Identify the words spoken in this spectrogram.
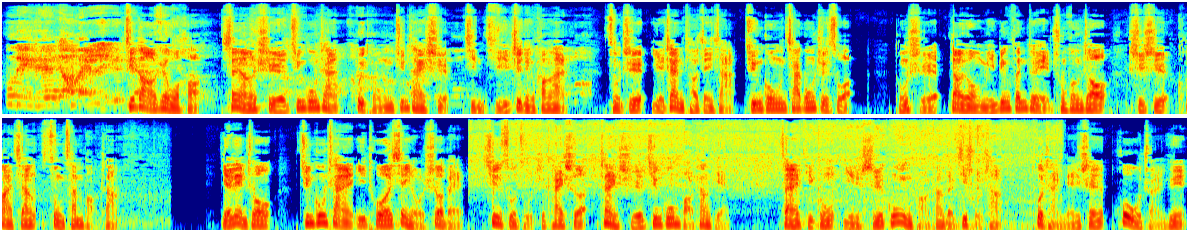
部队约两百人。接到任务后，襄阳市军工站会同军代室紧急制定方案。组织野战条件下军工加工制作，同时调用民兵分队冲锋舟实施跨江送餐保障。演练中，军工站依托现有设备，迅速组织开设战时军工保障点，在提供饮食供应保障的基础上，拓展延伸货物转运、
